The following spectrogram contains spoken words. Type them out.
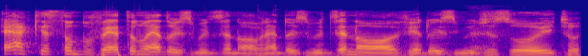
É, a questão do Vettel não é 2019, né? 2019, é 2018. É.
